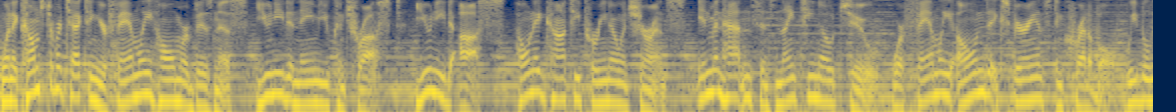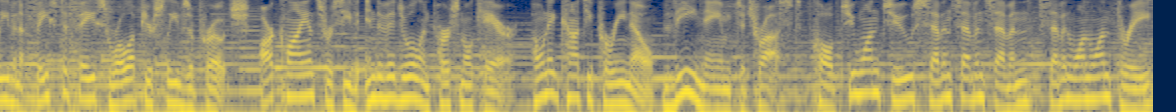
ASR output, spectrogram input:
When it comes to protecting your family, home, or business, you need a name you can trust. You need us, Honig Conti Perino Insurance. In Manhattan since 1902, we're family owned, experienced, and credible. We believe in a face to face, roll up your sleeves approach. Our clients receive individual and personal care. Honig Conti Perino, the name to trust. Call 212 777 7113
